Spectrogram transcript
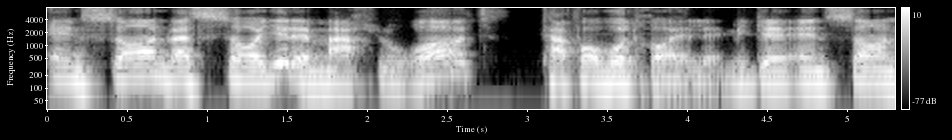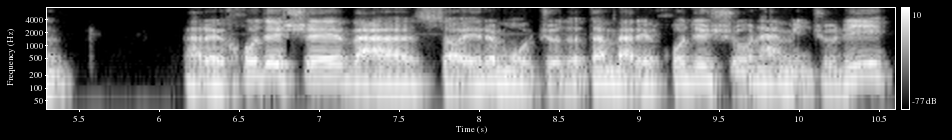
انسان و سایر مخلوقات تفاوت قائله. میگه انسان برای خودشه و سایر موجودات هم برای خودشون. همینجوری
